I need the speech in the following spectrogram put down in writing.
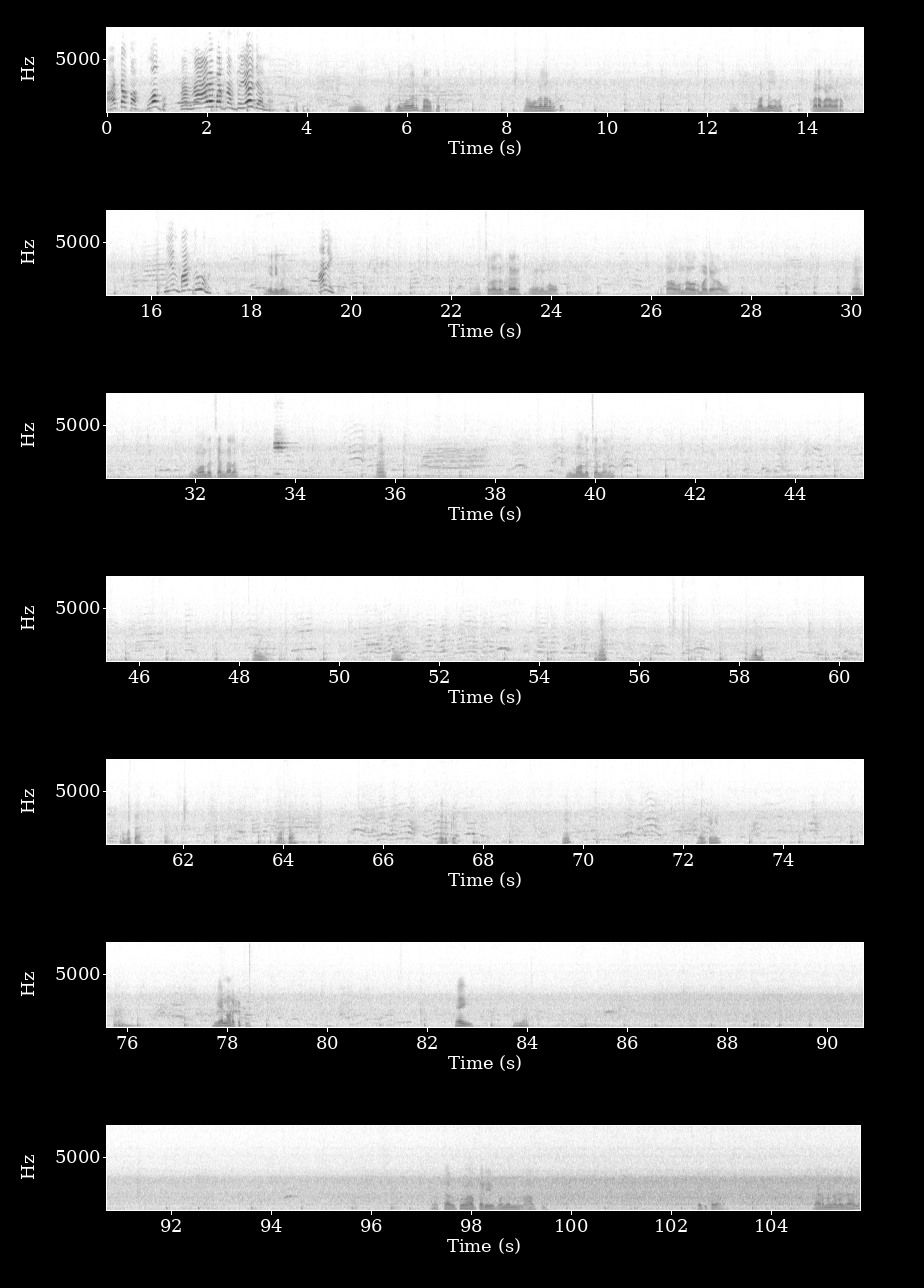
ಆಟಕ್ಕ ಹೋಗು. ನಾನು ನಾಳೆ ಬರ್ತಂತ ಹೇಳ್ದಲ್ಲ. ಹ್ಞೂ ಮತ್ತು ನಿಮಗೆ ಅದಕ್ಕೆ ಬರ್ಬೇಕು ಮತ್ತೆ. ನಾವು ಹೋಗಲ್ಲ ನಮ್ಗೆ ಬಂದಲ್ಲ ಮತ್ತೆ? ಬಡ ಬಡ ಬಡ. ನೀನು ಬಂದ್ರು ಮತ್ತೆ? ಎಲ್ಲಿಗೆ ಬಂದೆ? ಆನಿಗೆ ಚಲೋ ಅದ್ರ ತಗೋರಿ ನೀವು ನಿಮ್ಮವು ಮತ್ತು ಅವಂದ ಅವಾಗ ಮಾಡಿ ಹೇಳ ಅವು ಏನು ನಿಮ್ಮವಂದ ಚಂದ ಅಲ್ಲ? ಹಾಂ? ನಿಮ್ಮವಂದ ಚಂದನ ಅದೇ ಏನಮ್ಮ ಅಮೃತ ಅಮೃತ ಎದಕ್ಕೆ ಹ್ಞೂ ಎದಕ್ಕೆ ಹಂಗೆ ಏನು ನೋಡಕತ್ತಿ? ஏய் తడుపురా తడి మొన్న నాకు పెట్టుకోవాలి ఏడనంగా కాదు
